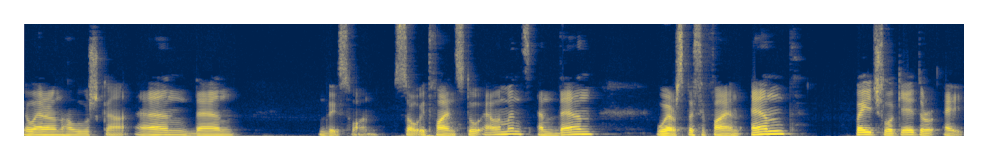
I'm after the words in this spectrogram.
Ilarion Halushka, and then this one. So it finds two elements, and then we're specifying end page locator A.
